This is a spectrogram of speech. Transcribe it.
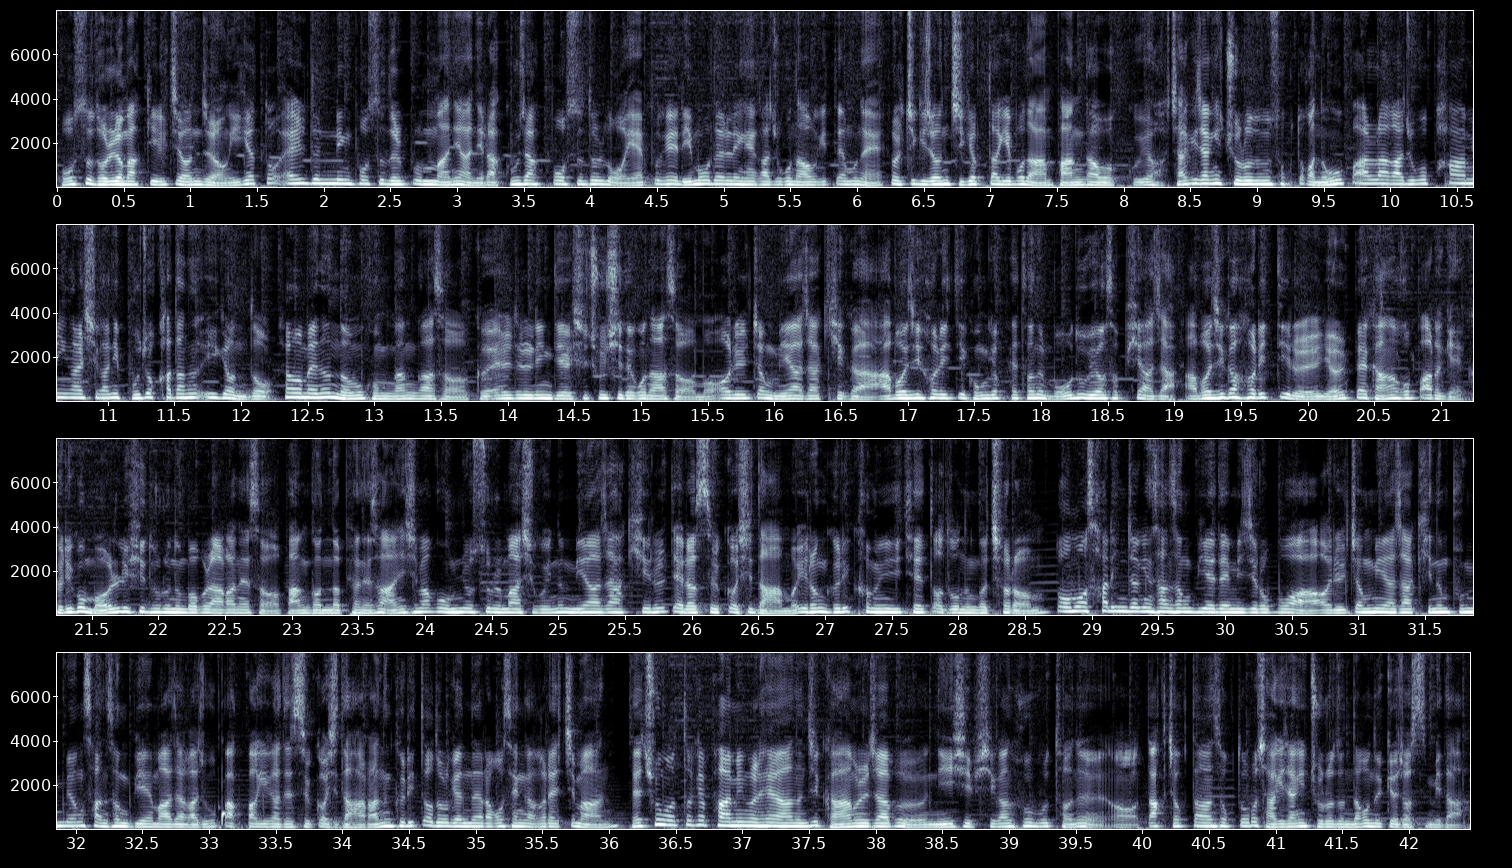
보스 돌려막기 일지언정 이게 또 엘든링 보스들 뿐만이 아니라 구작 보스들도 예쁘게 리모델링 해가지고 나오기 때문에 솔직히 전 지겹다기보단 반가웠고요. 자기장이 줄어드는 속도가 너무 빨라가지고 파밍할 시간이 부족하다는 의견도 처음에는 너무 공감 가서 그 엘든링 DLC 출시되고 나서 뭐 어릴 적 미야자키가 아버지 허리띠 공격 패턴을 모두 외워서 피하자 아버지가 허리띠를 10배 강하고 빠르게 그리고 멀리 휘두르는 법을 알아내서 방 건너편에서 안심하고 음료수를 마시고 있는 미야자키를 때렸을 것이다 뭐 이런 글이 커뮤니티에 떠도는 것처럼 또 뭐 살인적인 산성비의 데미지로 보아 어릴 적 미야자키 는 분명 산성비에 맞아가지고 빡빡이가 됐을 것이다 라는 글이 떠돌겠네라고 생각을 했지만 대충 어떻게 파밍을 해야 하는지 감을 잡은 20시간 후부터는 어, 딱 적당한 속도로 자기장이 줄어든다고 느껴졌습니다.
